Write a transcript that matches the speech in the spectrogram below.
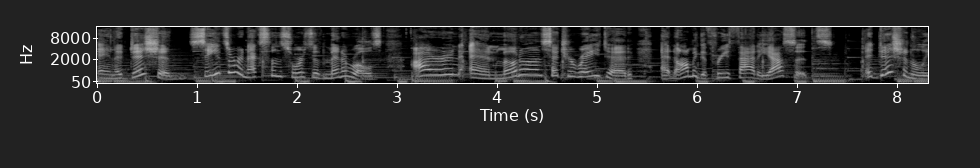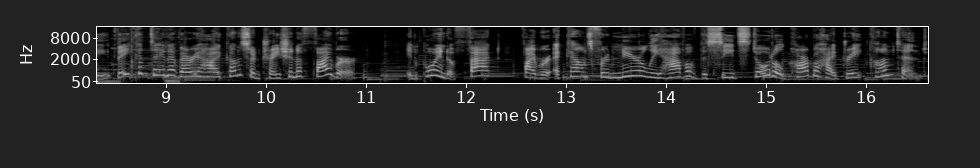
In addition, seeds are an excellent source of minerals, iron, and monounsaturated and omega 3 fatty acids. Additionally, they contain a very high concentration of fiber. In point of fact, Fiber accounts for nearly half of the seed's total carbohydrate content.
